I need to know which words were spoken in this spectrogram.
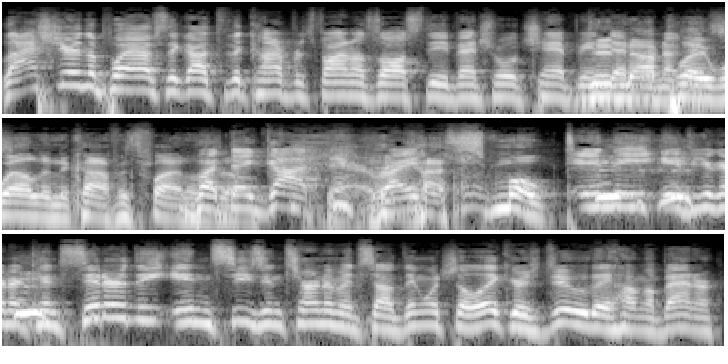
Last year in the playoffs, they got to the conference finals, lost to the eventual champion. Did Denver not play Nuggets. well in the conference finals. But though. they got there, right? got smoked. In the if you're going to consider the in-season tournament something, which the Lakers do, they hung a banner.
